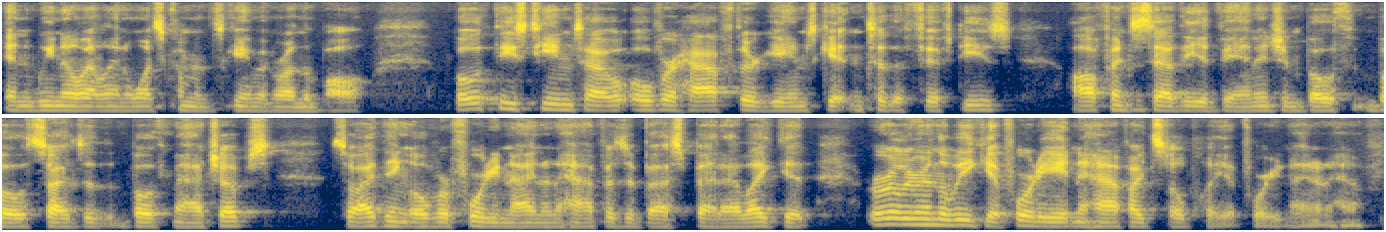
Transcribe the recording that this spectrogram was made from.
and we know Atlanta wants to come in this game and run the ball. Both these teams have over half their games get into the 50s. Offenses have the advantage in both both sides of the, both matchups. So I think over 49 and a half is a best bet. I liked it earlier in the week at 48 and a half. I'd still play at 49 and a half.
